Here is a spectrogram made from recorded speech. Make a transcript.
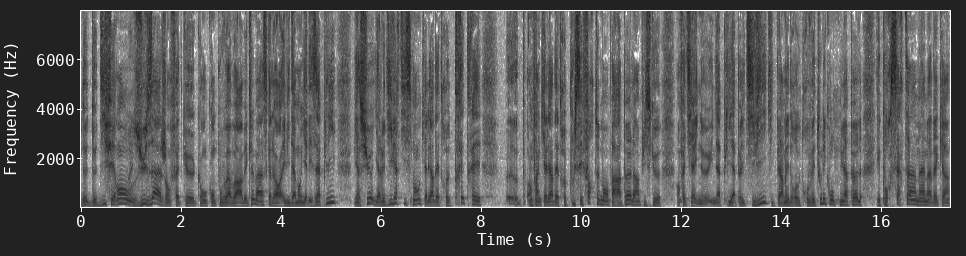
de, différents usages en fait que qu'on pouvait avoir avec le masque. Alors évidemment, il y a les applis, bien sûr, il y a le divertissement qui a l'air d'être très très euh, enfin qui a l'air d'être poussé fortement par Apple, hein, puisque en fait il y a une, une, appli Apple TV qui te permet de retrouver tous les contenus Apple et pour certains même avec un,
